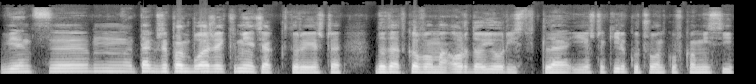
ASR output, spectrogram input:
więc mm, także pan Błażej Kmieciak, który jeszcze dodatkowo ma Ordo Jurist w tle i jeszcze kilku członków komisji,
